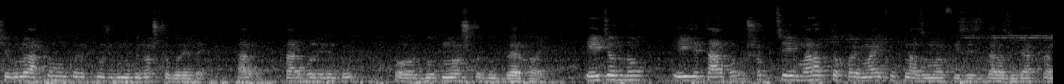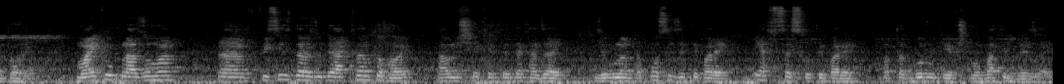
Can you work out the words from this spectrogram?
সেগুলো আক্রমণ করে কোষগুলোকে নষ্ট করে দেয়। তার তার ফলে কিন্তু দুধ নষ্ট, দুধ বের হয়। এই জন্য এই যে তারপর সবচেয়ে মারাত্মক হয় মাইক্রোপ্লাজমা ফিসিস দ্বারা যদি আক্রান্ত হয়। মাইক্রোপ্লাজমা পিসিস দ্বারা যদি আক্রান্ত হয়, তাহলে সেক্ষেত্রে দেখা যায় যে উলানটা পচে যেতে পারে অ্যাক্সেস হতে পারে, অর্থাৎ গরুটি একসময় বাতিল হয়ে যায়।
